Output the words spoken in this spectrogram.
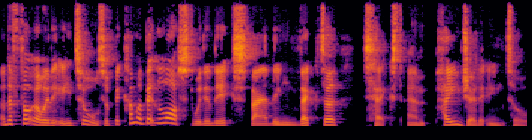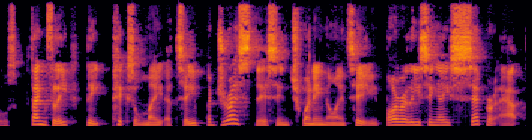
and the photo editing tools have become a bit lost within the expanding vector, text, and page editing tools. Thankfully, the Pixelmator team addressed this in 2019 by releasing a separate app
